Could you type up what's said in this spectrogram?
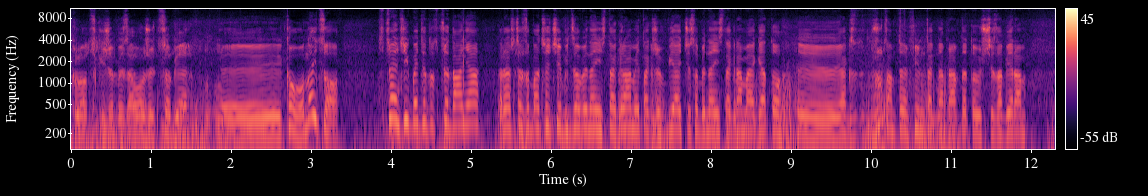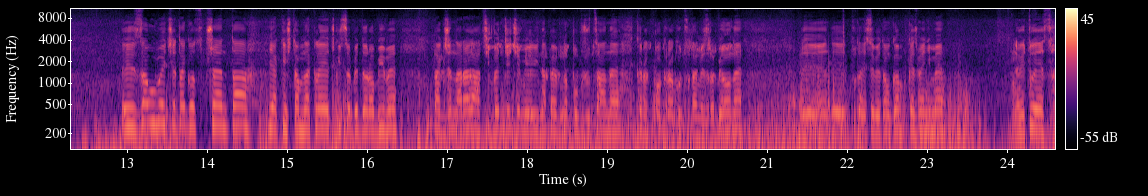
klocki, żeby założyć sobie yy, koło. No i co? Sprzęcik będzie do sprzedania, resztę zobaczycie widzowie na Instagramie, także wbijajcie sobie na Instagrama, jak ja to, yy, jak wrzucam ten film tak naprawdę, to już się zabieram yy, za umycie tego sprzęta, jakieś tam naklejeczki sobie dorobimy, także na relacji będziecie mieli na pewno powrzucane krok po kroku, co tam jest robione. Yy, yy, tutaj sobie tą gąbkę zmienimy. No i tu jest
